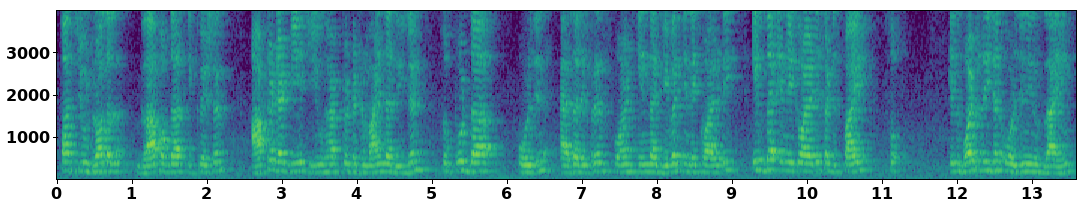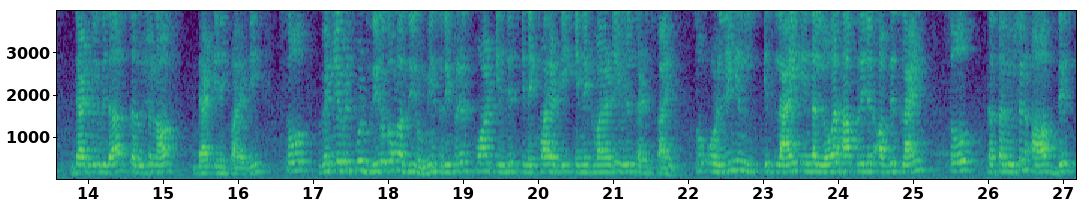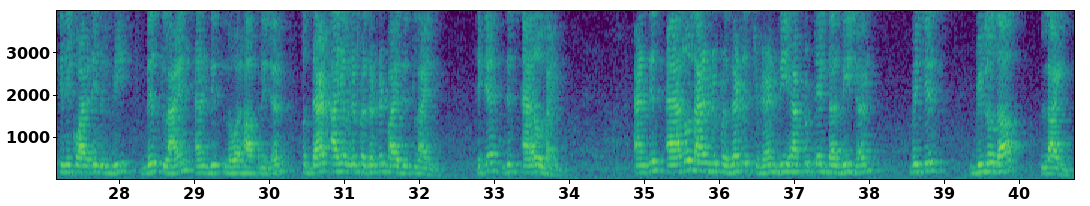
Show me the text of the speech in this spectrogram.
first you draw the graph of the equation after that, we, you have to determine the region. So, put the origin as a reference point in the given inequality. If the inequality satisfies in what region origin is lying, that will be the solution of that inequality. So when you will put 0 comma 0 means reference point in this inequality, inequality will satisfy. So origin is lying in the lower half region of this line. So the solution of this inequality will be this line and this lower half region. So that I have represented by this line. Okay, this arrow line. And this arrow line represents student we have to take the region which is below the line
